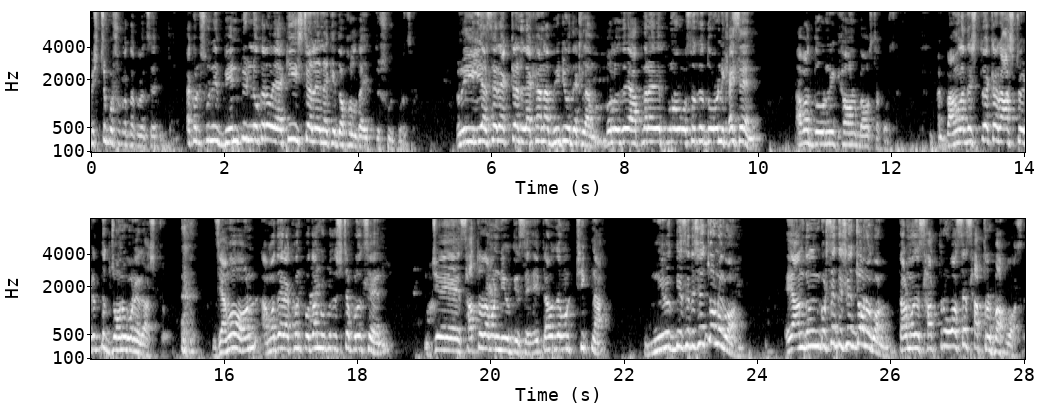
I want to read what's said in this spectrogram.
পৃষ্ঠপোষকতা করেছে, এখন শুনি বিএনপির লোকেরাও একই স্টাইলে নাকি দখল দায়িত্ব শুরু করেছে। মানে ইলিয়াসের একটা লেখা না ভিডিও দেখলাম, বলল যে আপনারা পনেরো বছর যে দৌড়নি খাইছেন, আবার দৌড়নি খাওয়ার ব্যবস্থা করছেন। বাংলাদেশ তো একটা রাষ্ট্র, এটা তো জনগণের রাষ্ট্র। যেমন আমাদের এখন প্রধান উপদেষ্টা বলেছেন যে ছাত্ররা আমার নিয়োগ দিয়েছে, এটাও যেমন ঠিক না। নিয়োগ দিয়েছে দেশের জনগণ। এই আন্দোলন করছে দেশের জনগণ। তার মধ্যে ছাত্রও আছে, ছাত্রর বাপও আছে।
